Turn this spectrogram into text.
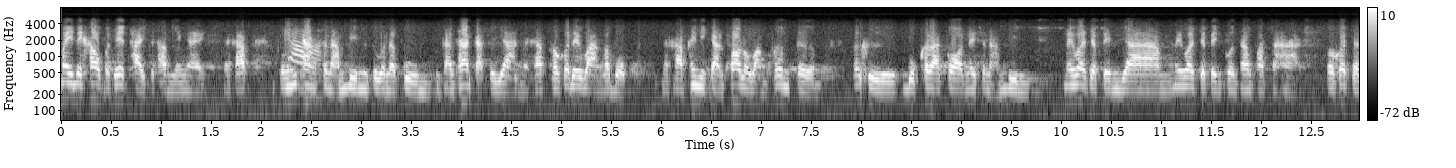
ไม่ได้เข้าประเทศไทยจะทำยังไงนะครับ ตรงนี้ค่ะทางสนามบินสุวรรณภูมิการท่าอากาศยานนะครับเขาก็ได้วางระบบนะครับ ให้มีการเฝ้าระวังเพิ่มเติม ก็คือบุคลากรในสนามบิน ไม่ว่าจะเป็นยาม ไม่ว่าจะเป็นคนทำความสะอาดเขาก็จะ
